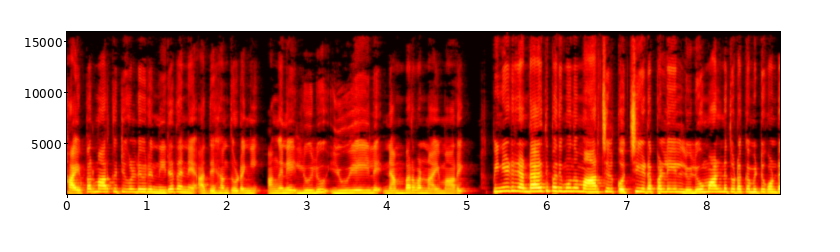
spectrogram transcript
ഹൈപ്പർ മാർക്കറ്റുകളുടെ ഒരു നിര തന്നെ അദ്ദേഹം തുടങ്ങി. അങ്ങനെ ലുലു യു എയിലെ നമ്പർ വണ്ണായി മാറി. പിന്നീട് രണ്ടായിരത്തി പതിമൂന്ന് മാർച്ചിൽ കൊച്ചി ഇടപ്പള്ളിയിൽ ലുലുമാളിന് തുടക്കമിട്ടുകൊണ്ട്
